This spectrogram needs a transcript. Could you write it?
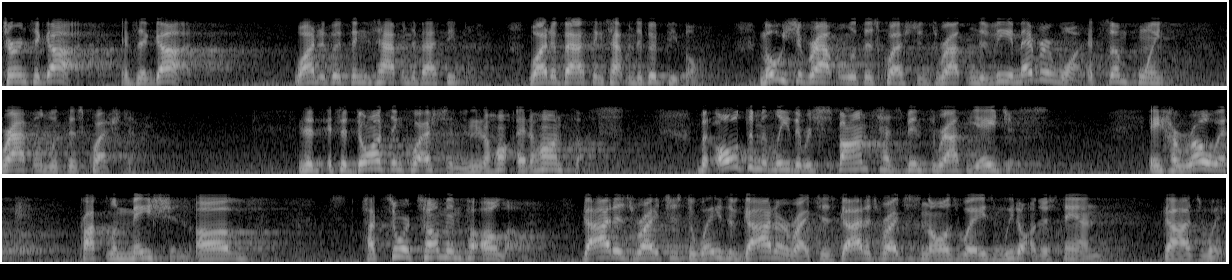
turned to God and said, God, why do good things happen to bad people? Why do bad things happen to good people? Moshe grappled with this question throughout the Nevi'im. Everyone, at some point, grappled with this question. It's a, it's a daunting question, and it haunts us. But ultimately, the response has been throughout the ages a heroic proclamation of Hatzor Tamim Pa'olo. God is righteous, the ways of God are righteous, God is righteous in all his ways, and we don't understand God's ways.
